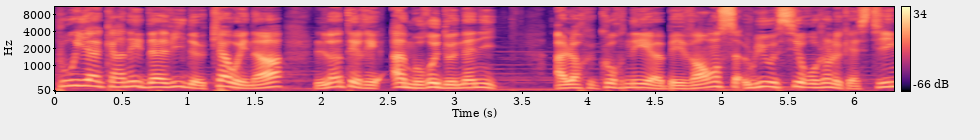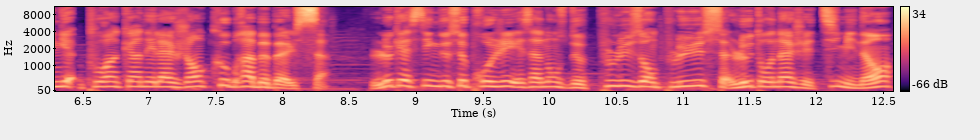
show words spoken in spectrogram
pour y incarner David Kawena, l'intérêt amoureux de Nani. Alors que Courtney Bevance, lui aussi rejoint le casting pour incarner l'agent Cobra Bubbles. Le casting de ce projet s'annonce de plus en plus, le tournage est imminent,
